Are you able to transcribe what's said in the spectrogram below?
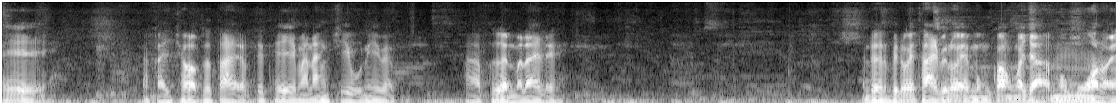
เท่ๆ ถ้าใครชอบสไตล์แบบเท่ๆ มานั่งชิลนี่แบบพาเพื่อนมาได้เลย เดินไปด้วยถ่ายไปด้วย มุมกล้องก็จะมั่วๆหน่อย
